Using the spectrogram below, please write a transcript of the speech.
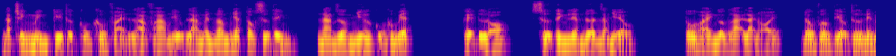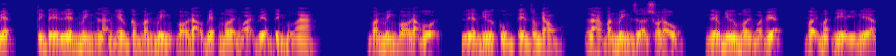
Đặt chính mình kỳ thực cũng không phải là phạm hữu là nguyên nấm nhất tộc sự tình, nàng dường như cũng không biết. Kể từ đó, sự tình liền đơn giản nhiều. Tô hoài ngược lại lại nói đông phương tiểu thư nên biết, tinh tế liên minh là nghiêm cấm văn minh võ đạo biết mời ngoại viện tình huống a. Văn minh võ đạo hội, liền như cùng tên giống nhau, là văn minh giữa so đấu, nếu như mời ngoại viện, vậy mất đi ý nghĩa.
